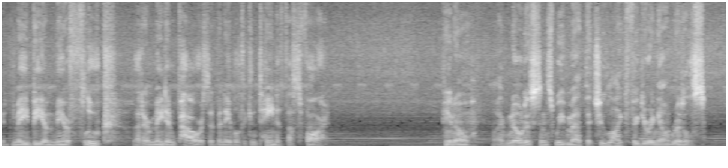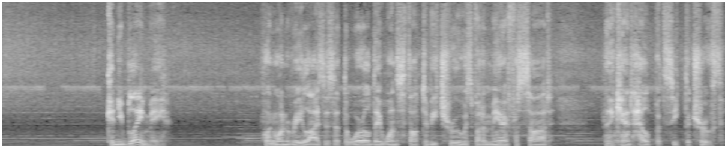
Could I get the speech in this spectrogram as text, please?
It may be a mere fluke that her maiden powers have been able to contain it thus far. You know, I've noticed since we've met that you like figuring out riddles. Can you blame me? When one realizes that the world they once thought to be true is but a mere facade, they can't help but seek the truth.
